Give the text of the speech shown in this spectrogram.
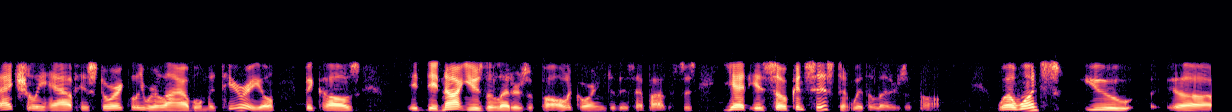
actually have historically reliable material because it did not use the letters of Paul, according to this hypothesis, yet is so consistent with the letters of Paul. Well, once you uh,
